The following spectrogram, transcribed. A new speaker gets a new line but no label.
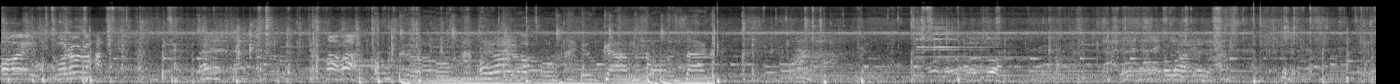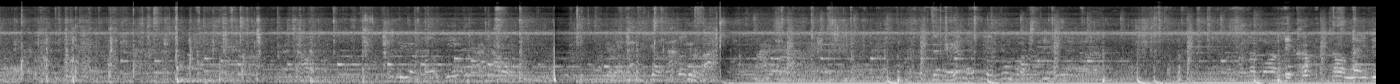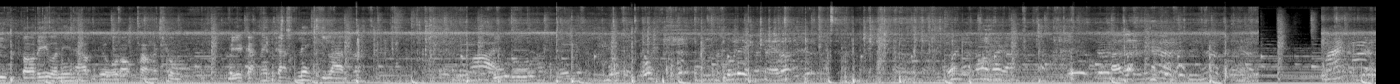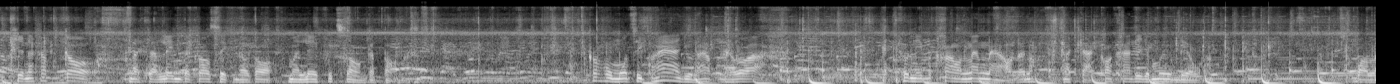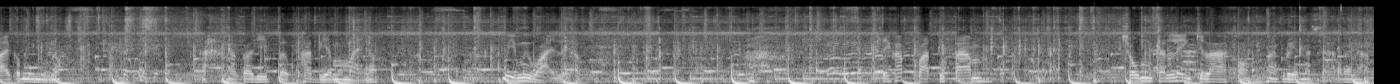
โอ้ยโกรธหัดมามา
You got me going psycho.
โอเคครับชอบในดีสตอรี่วันนี้นะครับ เดี๋ยวเราพามาชมบรรยากาศในการเล่นกีฬาครับดูดูคนเล่นกันไหนแล้วเฮ้ยน้องไม่กันโอเคนะครับก็หลังจากเล่นตะกร้อเสร็จเราก็มาเล่นฟุตซอลกันต่อนะก็หกโมงสิบห้าอยู่นะครับแล้วว่าช่วงนี้มันเข้าหน้าหนาวแล้วเนาะอากาศค่อนข้างที่จะมืดเร็วครับบอลไลท์ก็ไม่มีเนาะ ก็ยีเปิดผ้าเดียมาใหม่เนาะวิ่งไม่ไหวเลยครับโอเคครับฝากติดตามชมการเล่นกีฬาของนักเรียนนักศึกษาด้วยนะครับ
